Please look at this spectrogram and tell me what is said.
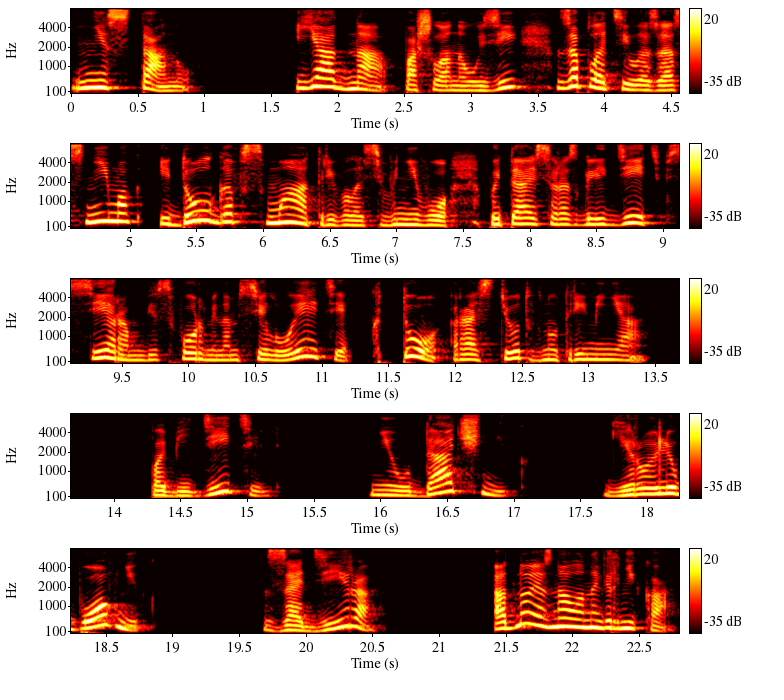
не стану. Я одна пошла на УЗИ, заплатила за снимок и долго всматривалась в него, пытаясь разглядеть в сером бесформенном силуэте, кто растет внутри меня. Победитель? Неудачник? Герой-любовник? Задира? Одно я знала наверняка.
